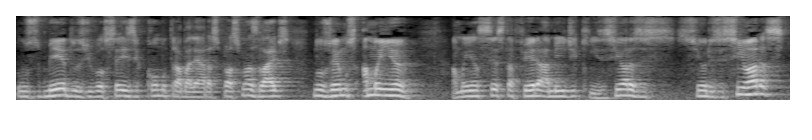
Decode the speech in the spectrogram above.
os medos de vocês e como trabalhar as próximas lives. Nos vemos amanhã. Amanhã, sexta-feira, a meio de 15. Senhoras, senhores e senhoras,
